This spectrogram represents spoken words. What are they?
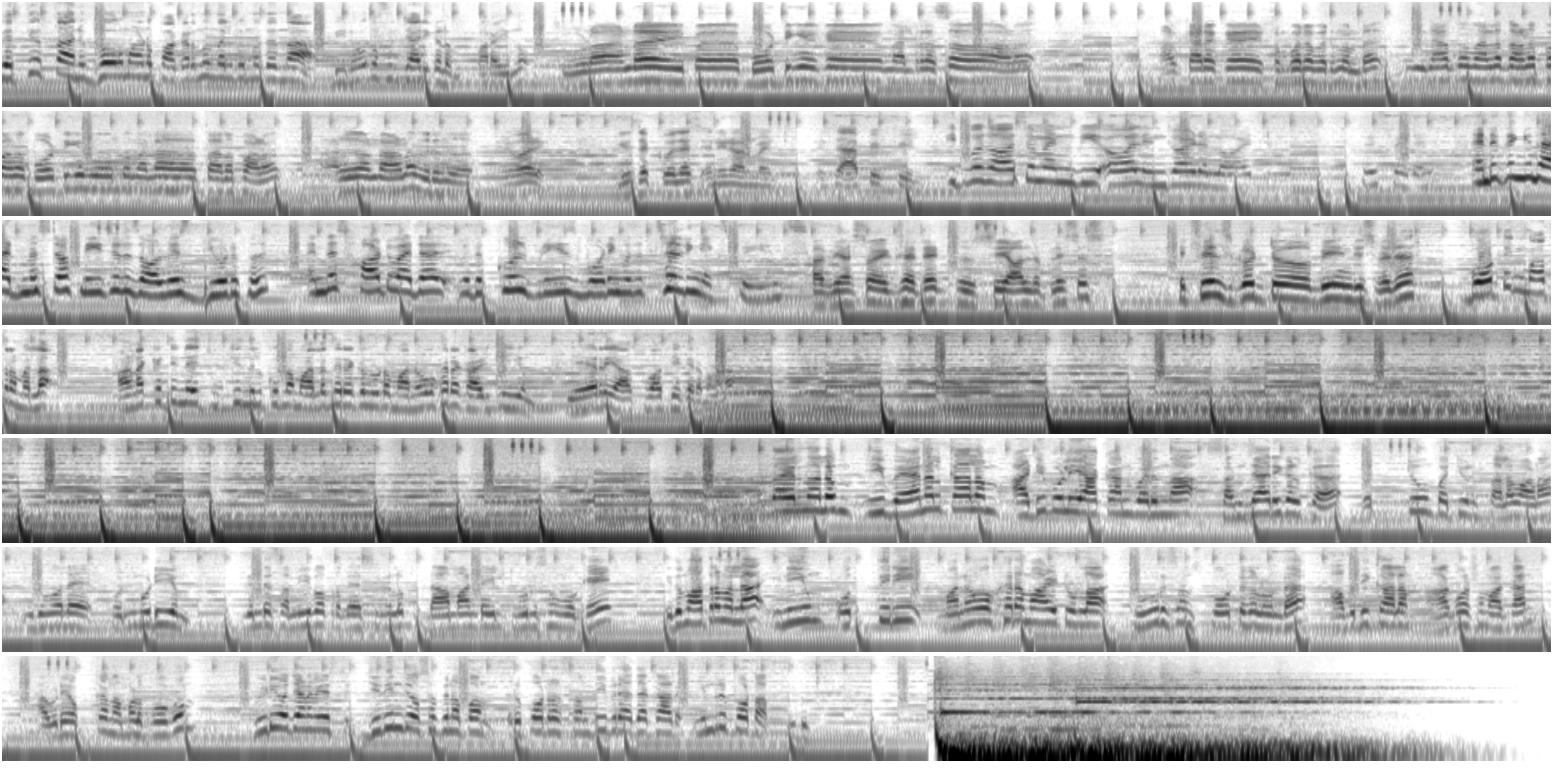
വ്യത്യസ്ത അനുഭവമാണ് പകർന്നു നൽകുന്നതെന്ന് വിനോദസഞ്ചാരികളും പറയുന്നു. ചൂടാണ്ട് ഇപ്പൊ ബോട്ടിംഗ് ഒക്കെ നല്ല രസമാണ്. ആൾക്കാരൊക്കെ ഇഷ്ടംപോലെ വരുന്നുണ്ട്. ഇതിനകത്ത് നല്ല തണുപ്പാണ്. ബോട്ടിംഗ് പോകുമ്പോൾ നല്ല തണുപ്പാണ്. അതുകൊണ്ടാണ് വരുന്നത്. Gives the coolest environment. It's a happy feel. It was awesome and we all enjoyed a lot this weather. Anything in the atmosphere of nature is always beautiful, and this hot weather with a cool breeze boating was a thrilling experience. Uh, we are so excited to see all the places. It feels good to be in this weather. Boating മാത്രമല്ല അണക്കെട്ടിനെ ചുറ്റി നിൽക്കുന്ന മലനിരകളുടെ മനോഹര കാഴ്ചയും ഏറെ ആസ്വാദ്യകരമാണ് എന്തായിരുന്നാലും ഈ വേനൽക്കാലം അടിപൊളിയാക്കാൻ വരുന്ന സഞ്ചാരികൾക്ക് ഏറ്റവും പറ്റിയൊരു സ്ഥലമാണ് ഇതുപോലെ പൊന്മുടിയും ഇതിന്റെ സമീപ പ്രദേശങ്ങളും ഡാമാണ്ടയിൽ ടൂറിസവും ഒക്കെ ഇത് മാത്രമല്ല ഇനിയും ഒത്തിരി മനോഹരമായിട്ടുള്ള ടൂറിസം സ്പോട്ടുകളുണ്ട്. അവധിക്കാലം ആഘോഷമാക്കാൻ അവിടെയൊക്കെ നമ്മൾ പോകും. Video journalist Jithin ജോസഫിനൊപ്പം reporter Sandeep Rajakkad. In reporter Idukki.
